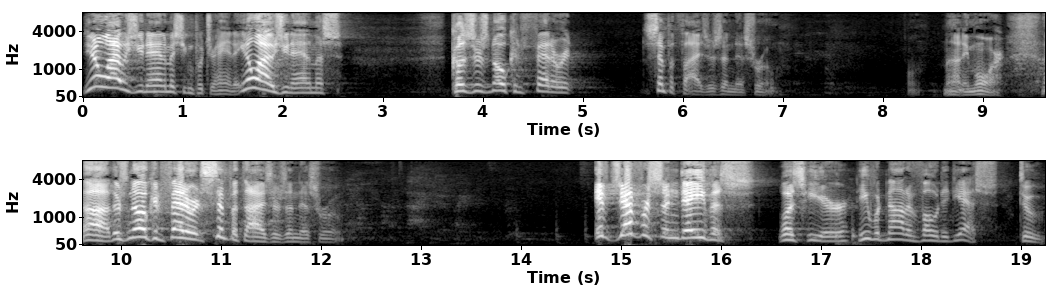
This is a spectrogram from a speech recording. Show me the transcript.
You know why I was unanimous? You can put your hand up. You know why I was unanimous? Because there's no Confederate sympathizers in this room. Well, not anymore. Uh, there's no Confederate sympathizers in this room. If Jefferson Davis was here, he would not have voted yes to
